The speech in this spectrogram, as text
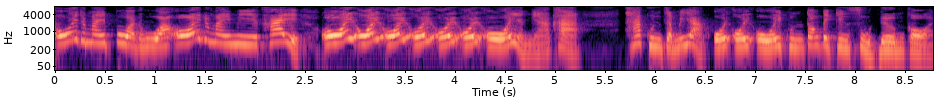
โอ๊ยทำไมปวดหัว โอ๊ยทำไมมีไข้ โอ๊ยโอ๊ยโอ๊ยโอ๊ยโอ๊ยโอ๊ยโอ๊ยอย่างเงี้ยค่ะ ถ้าคุณจะไม่อยากโอ๊ยโอ๊ยโอ๊ยคุณต้องไปกินสูตรเดิมก่อน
